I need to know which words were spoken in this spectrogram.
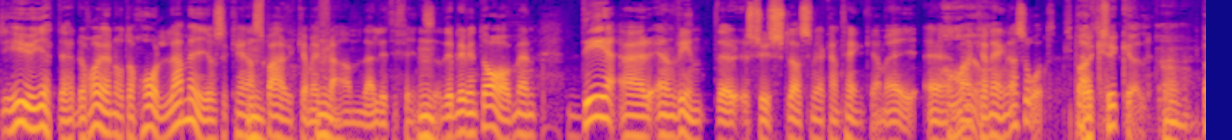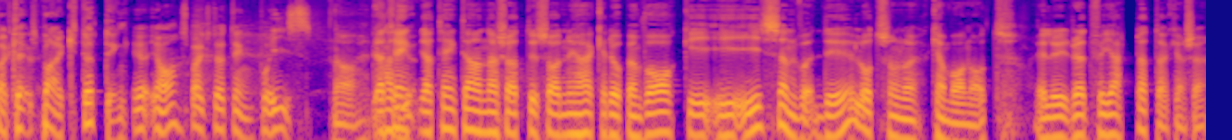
det är ju jätte, då har jag något att hålla mig i och så kan Mm. jag sparka mig fram där lite fint. Så det blev inte av, men det är en vintersyssla som jag kan tänka mig eh, man ja. kan ägna sig åt. Sparkcykel. Spark, sparkstötting. Ja, sparkstötting på is. Ja. Det Jag, tänk, jag tänkte annars att du sa att ni hackade upp en vak i, i isen. Det låter som det kan vara något. Eller är du rädd för hjärtat där kanske?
